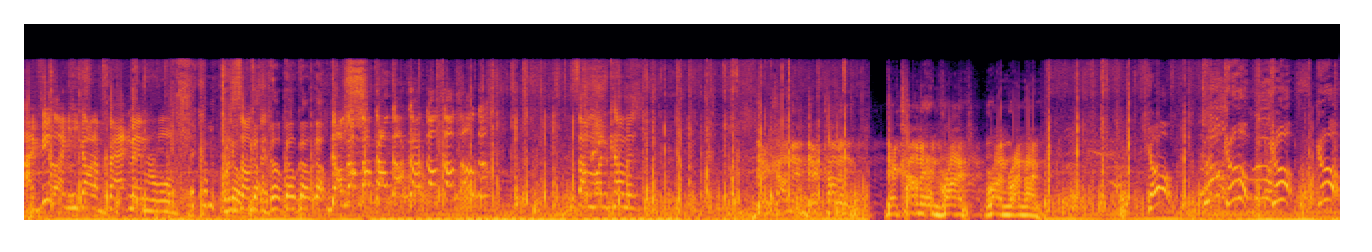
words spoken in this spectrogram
I feel like he got a Batman robe or Go, something. go, go, go, go, go. Go, go, go, go, go, go, go, go, go, go. Someone coming. They're coming. They're coming. Run, run, run, run. Go, go, go, go, go.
